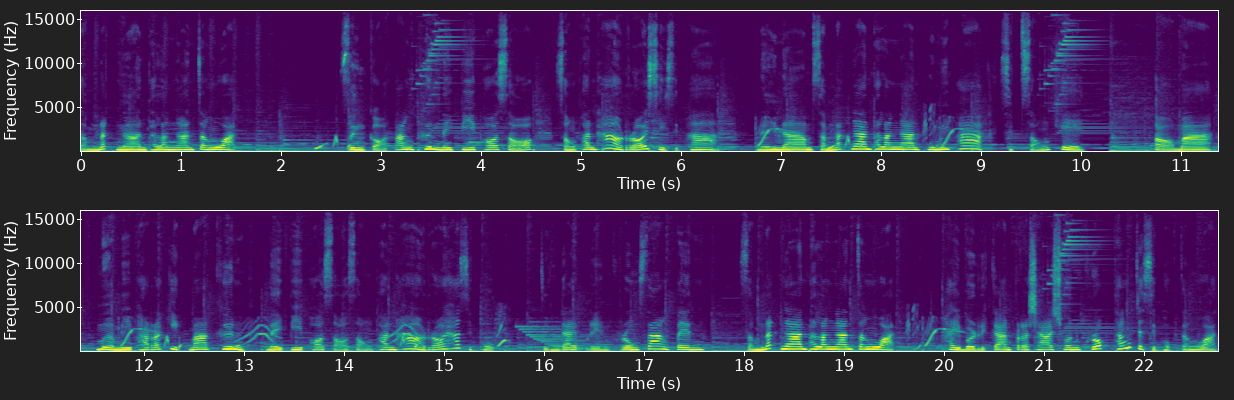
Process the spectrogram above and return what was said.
สำนักงานพลังงานจังหวัด ซึ่งก่อตั้งขึ้นในปีพศ 2545 ในนามสำนักงานพลังงานภูมิภาค 12 เขต ต่อมาเมื่อมีภารกิจมากขึ้นในปีพศ 2556 จึงได้เปลี่ยนโครงสร้างเป็นสำนักงานพลังงานจังหวัด ให้บริการประชาชนครบทั้ง 76 จังหวัด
